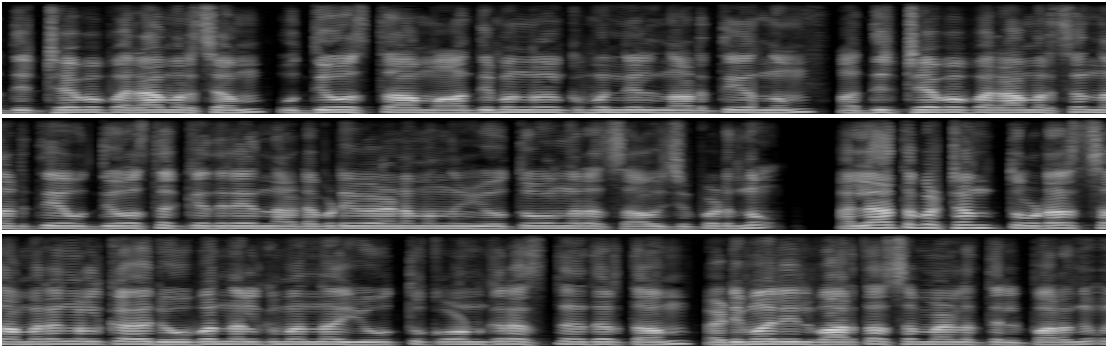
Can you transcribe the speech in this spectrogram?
അധിക്ഷേപ പരാമർശം ഉദ്യോഗസ്ഥ മാധ്യമങ്ങൾക്ക് മുന്നിൽ നടത്തിയെന്നും അധിക്ഷേപ പരാമർശം നടത്തിയ ഉദ്യോഗസ്ഥക്കെതിരെ നടപടി വേണമെന്നും യൂത്ത് കോൺഗ്രസ് ആവശ്യപ്പെടുന്നു. അല്ലാത്തപക്ഷം തുടർ സമരങ്ങൾക്ക് രൂപം നൽകുമെന്ന് യൂത്ത് കോൺഗ്രസ് നേതൃത്വം അടിമാലിയിൽ വാർത്താ സമ്മേളനത്തിൽ പറഞ്ഞു.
